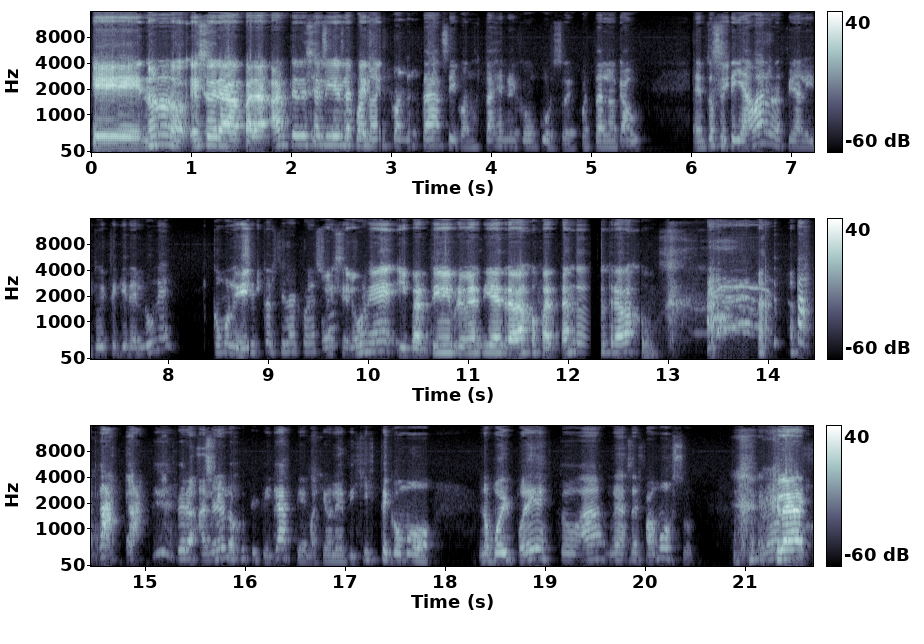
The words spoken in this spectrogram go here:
Eh, no, no, no, eso era para antes de salir en la cuando, tele. cuando estás, sí, cuando estás en el concurso, después está el knockout. Entonces Sí. te llamaron al final y tuviste que ir el lunes. ¿Cómo lo Sí. hiciste al final con eso? Fue ese lunes y partí mi primer día de trabajo faltando el trabajo. Pero al menos lo justificaste, imagino, les dijiste como, no puedo ir por esto, ah, voy a ser famoso. Claro,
